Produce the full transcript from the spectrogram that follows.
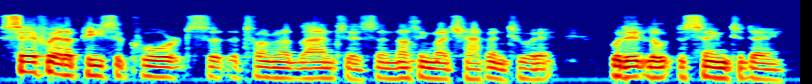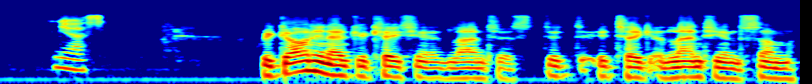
Say if we had a piece of quartz at the time of Atlantis and nothing much happened to it, would it look the same today? Yes. Regarding Cayce in Atlantis, did it take Atlanteans some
